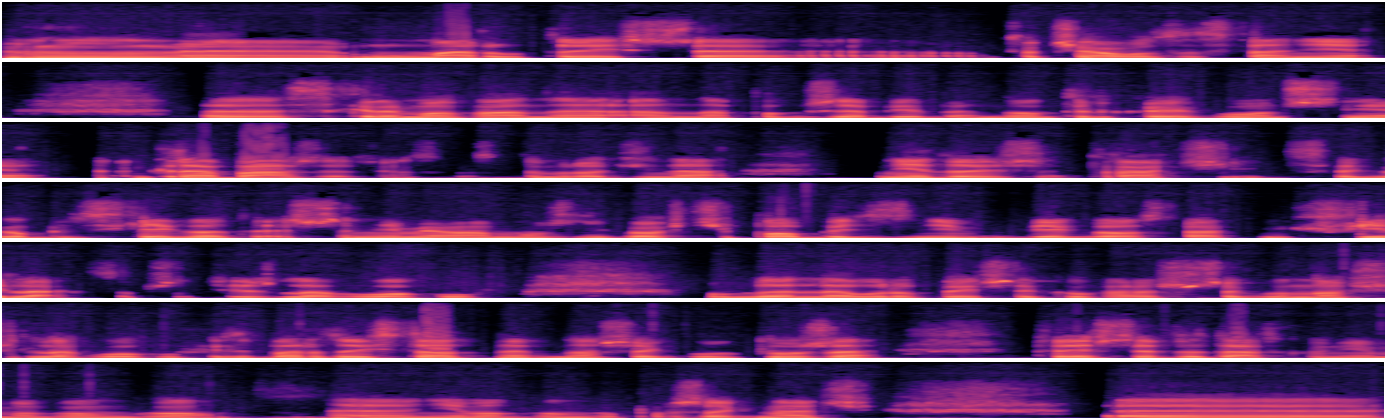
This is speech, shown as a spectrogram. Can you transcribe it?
mm, e, umarł, to jeszcze to ciało zostanie skremowane, a na pogrzebie będą tylko i wyłącznie grabarze. W związku z tym rodzina nie dość, że traci swego bliskiego, to jeszcze nie miała możliwości pobyć z nim w jego ostatnich chwilach, co przecież dla Włochów, w ogóle dla Europejczyków, ale w szczególności dla Włochów jest bardzo istotne w naszej kulturze, to jeszcze w dodatku nie mogą go, e, nie mogą go pożegnać e,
